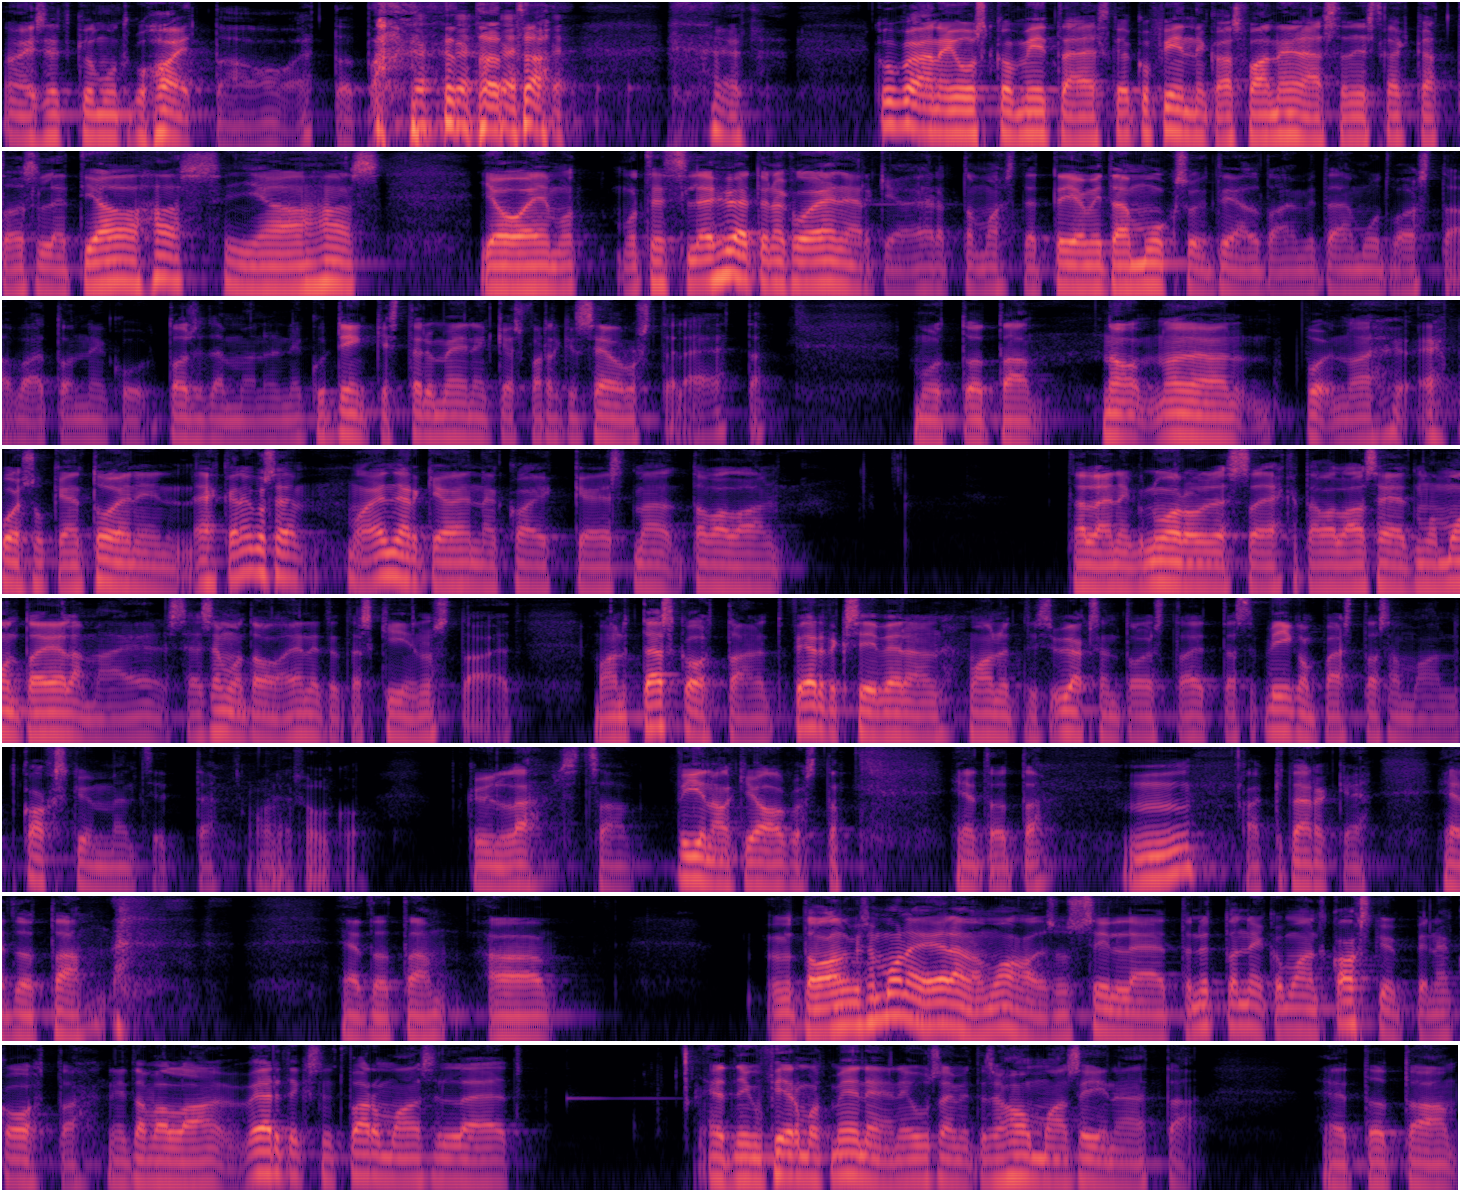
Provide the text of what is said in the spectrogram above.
No ei se kyllä muuta kuin haittaa ole. Että, tota, tota, että, kukaan ei usko mitään, ja sitten kun Finni kasvaa nenässä, niin kaikki katsoo silleen, että jahas, jahas. Joo, ei, mutta mut siis silleen hyötynä kuin energia ehdottomasti, että ei ole mitään muksuja tiellä tai mitään muut vastaavaa, että on niinku tosi tämmöinen niinku dinkkistelymeininki, jos varsinkin seurustelee, että mutta tota, no, no, no, no, ehkä pois lukeen toi, niin ehkä niinku se no, energia ennen kaikkea, ja sitten mä tavallaan tällä niin nuoruudessa ehkä tavallaan se, että mulla on monta elämää edessä, ja se mun tavallaan eniten tässä kiinnostaa, että mä oon nyt tässä kohtaa nyt Vertexiä vedän, mä oon nyt siis 19, että tässä viikon päästä tasa mä oon nyt 20 sitten. Onneksi olkoon. Kyllä, sit saa viinaakin alkosta. Ja tota, mm, kaikki tärkeä. Ja tota, ja tota, uh, tavallaan se monen elämän mahdollisuus silleen, että nyt on niin kuin mä oon 20 kohta, niin tavallaan Vertix nyt varmaan silleen, että, että niin kuin firmat menee, niin useimmiten se homma on siinä, että, että tota,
